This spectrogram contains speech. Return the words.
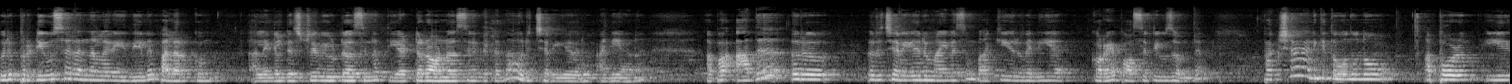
ഒരു പ്രൊഡ്യൂസർ എന്നുള്ള രീതിയിൽ പലർക്കും അല്ലെങ്കിൽ ഡിസ്ട്രിബ്യൂട്ടേഴ്സിന് തിയേറ്റർ ഓണേഴ്സിന് കിട്ടുന്ന ഒരു ചെറിയ ഒരു അടിയാണ്. അപ്പോൾ അത് ഒരു ഒരു ചെറിയൊരു മൈനസും ബാക്കി ഒരു വലിയ കുറേ പോസിറ്റീവ്സും ഉണ്ട്. പക്ഷേ എനിക്ക് തോന്നുന്നു അപ്പോഴും ഈ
